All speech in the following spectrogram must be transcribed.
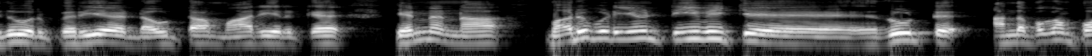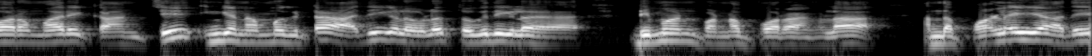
இது ஒரு பெரிய டவுட்டாக மாறி இருக்கு என்னன்னா மறுபடியும் டிவிக்கு ரூட்டு அந்த பக்கம் போகிற மாதிரி காமிச்சு இங்கே நம்மக்கிட்ட அதிக அளவில் தொகுதிகளை டிமாண்ட் பண்ண போகிறாங்களா அந்த பழைய அதே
